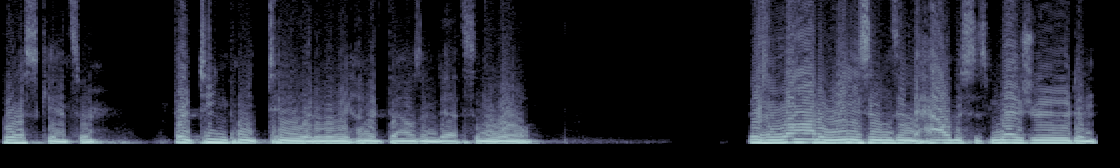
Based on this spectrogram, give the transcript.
breast cancer. 13.2 out of every 100,000 deaths in the world. There's a lot of reasons into how this is measured and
